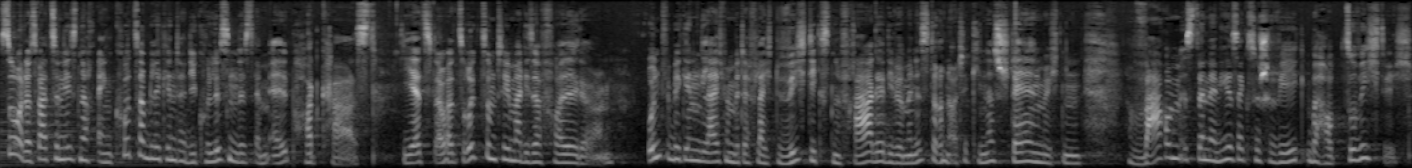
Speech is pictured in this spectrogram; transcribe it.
So, das war zunächst noch ein kurzer Blick hinter die Kulissen des ML Podcast. Jetzt aber zurück zum Thema dieser Folge. Und wir beginnen gleich mal mit der vielleicht wichtigsten Frage, die wir Ministerin Otte Kinas stellen möchten. Warum ist denn der niedersächsische Weg überhaupt so wichtig?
